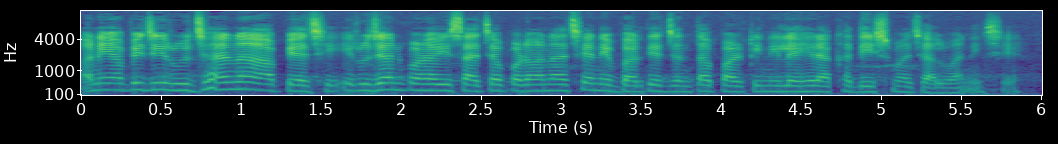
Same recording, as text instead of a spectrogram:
અને આપણે જે રૂઝાન આપ્યા છે, એ રૂઝાન પણ હવે સાચા પડવાના છે અને ભારતીય જનતા પાર્ટીની લહેર આખા દેશમાં ચાલવાની છે.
